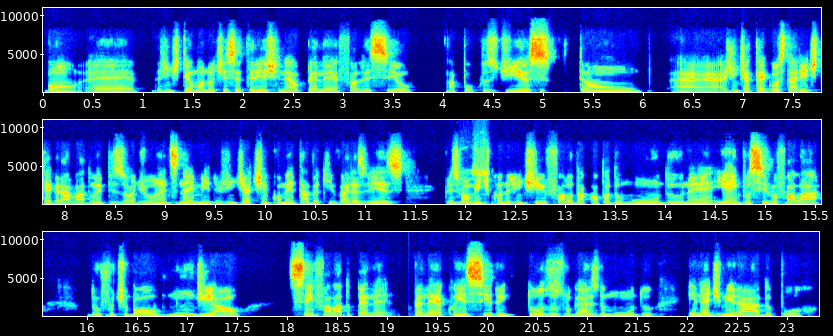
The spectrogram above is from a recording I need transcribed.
Bom, é, a gente tem uma notícia triste, né? O Pelé faleceu há poucos dias, então é, a gente até gostaria de ter gravado um episódio antes, né, Emílio? A gente já tinha comentado aqui várias vezes, principalmente Isso. quando a gente falou da Copa do Mundo, né? E é impossível falar do futebol mundial sem falar do Pelé. O Pelé é conhecido em todos os lugares do mundo, ele é admirado por,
